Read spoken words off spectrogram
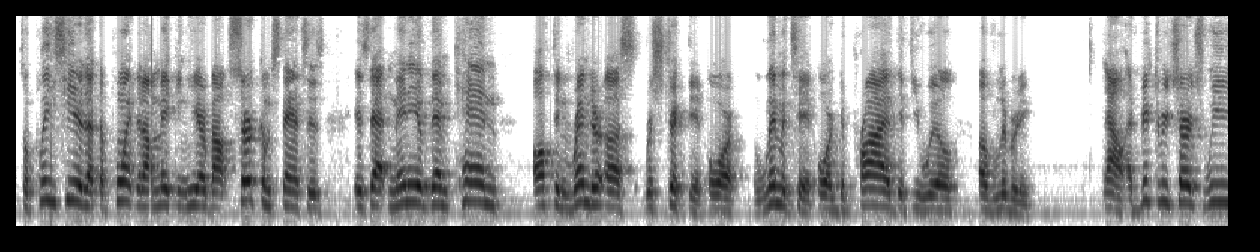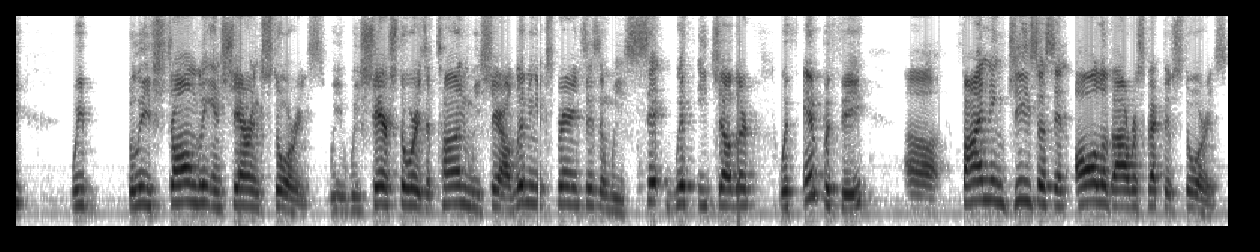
So please hear that the point that I'm making here about circumstances is that many of them can often render us restricted or limited or deprived, if you will, of liberty. Now, at Victory Church, we we believe strongly in sharing stories. We we share stories a ton. We share our living experiences, and we sit with each other with empathy, uh, finding Jesus in all of our respective stories.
